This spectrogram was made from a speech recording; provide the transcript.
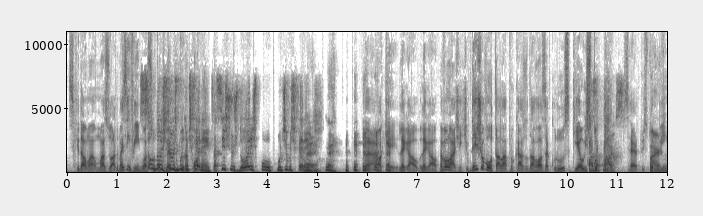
Diz que dá uma, uma zoada. Mas enfim, o São dois é filmes muito pop. diferentes. Assiste os dois por motivos diferentes. É. ah, ok, legal, legal. Mas vamos lá, gente. Deixa eu voltar lá pro caso da Rosa Cruz, que é o estopim, certo? O estopim.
